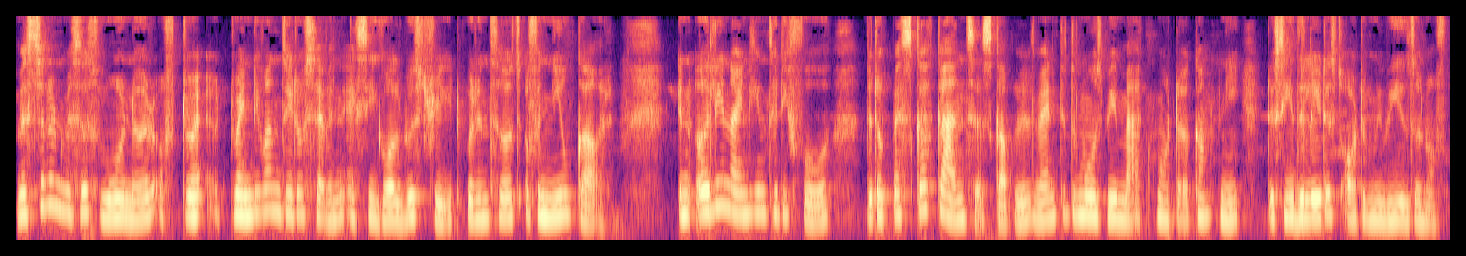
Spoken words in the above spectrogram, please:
Mr. and Mrs. Warner of 2107 SE Galbo Street were in search of a new car. In early 1934, the Topeka, Kansas couple went to the Mosby Mack Motor Company to see the latest automobiles on offer.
